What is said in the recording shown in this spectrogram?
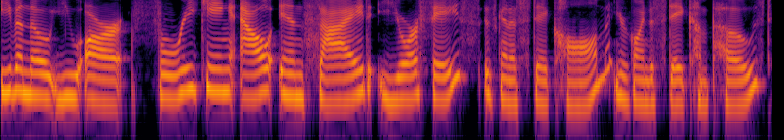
even though you are freaking out inside. Your face is going to stay calm. You're going to stay composed.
